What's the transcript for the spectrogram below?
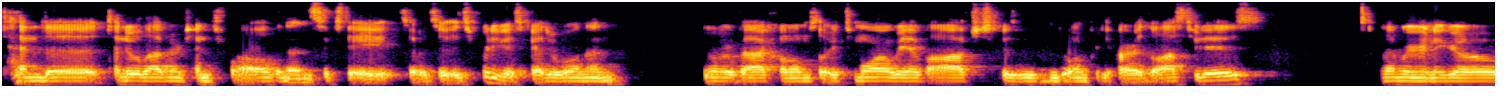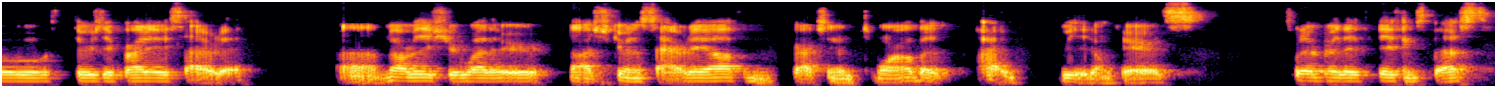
ten to ten to eleven or ten to twelve, and then six to eight. So it's a, it's a pretty good schedule. And then you know, we're back home. So like tomorrow we have off just because we've been going pretty hard the last two days. And then we're gonna go Thursday, Friday, Saturday. Um, not really sure whether not just giving a Saturday off and practicing tomorrow, but I really don't care. It's, it's whatever they, they think's best.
